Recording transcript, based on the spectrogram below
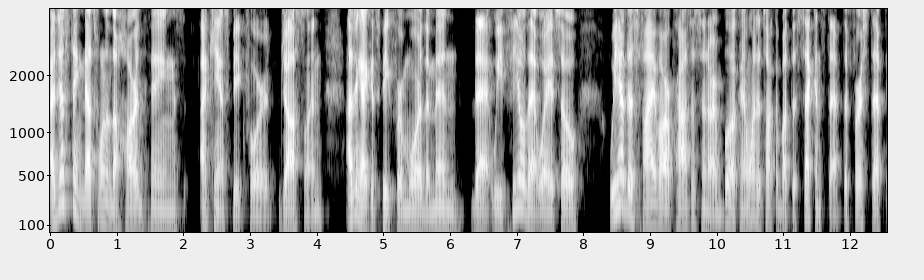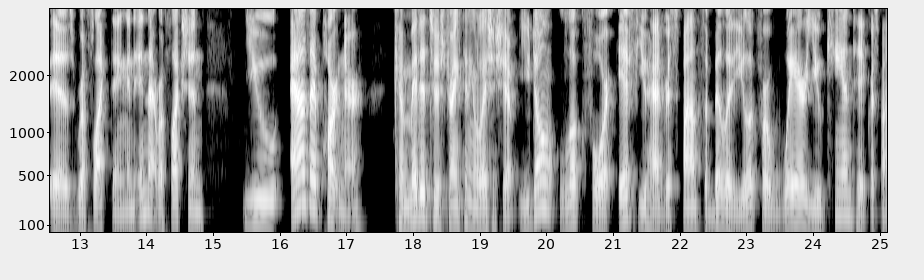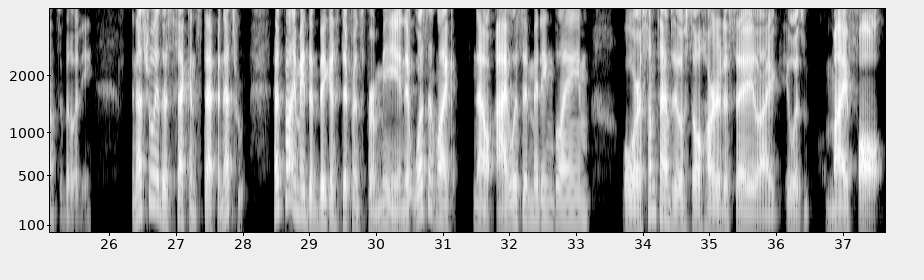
I just think that's one of the hard things. I can't speak for Jocelyn. I think I could speak for more of the men that we feel that way. So we have this five R process in our book, and I want to talk about the second step. The first step is reflecting, and in that reflection, you, as a partner, committed to strengthening a relationship, you don't look for if you had responsibility. You look for where you can take responsibility. And that's really the second step. And that's that probably made the biggest difference for me. And it wasn't like now I was admitting blame, or sometimes it was still harder to say like it was my fault,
